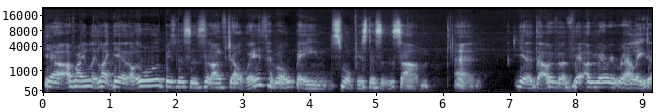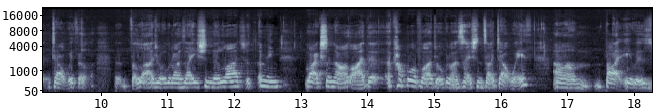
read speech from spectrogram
yeah, I've only like yeah, all the businesses that I've dealt with have all been small businesses, um, and yeah, I've, I've very rarely dealt with a, the large organisation. The large, I mean, well, actually, no, I lied. A couple of large organisations I dealt with, um, but it was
